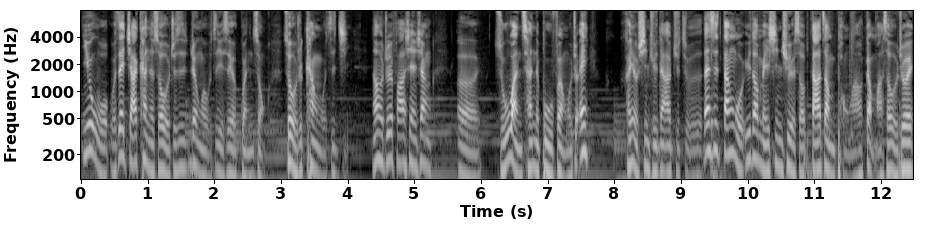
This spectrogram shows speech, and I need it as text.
因为我我在家看的时候，我就是认为我自己是一个观众，所以我去看我自己，然后我就会发现像，像呃煮晚餐的部分，我就哎。很有兴趣，大家去做。但是当我遇到没兴趣的时候，搭帐篷啊，干嘛的时候，我就会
